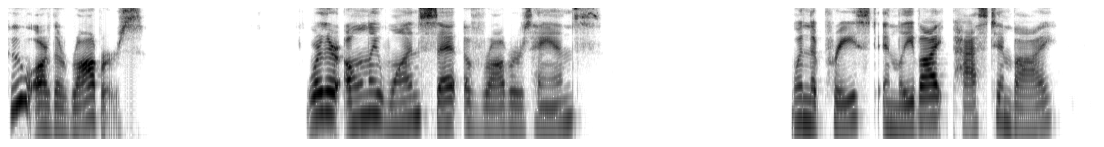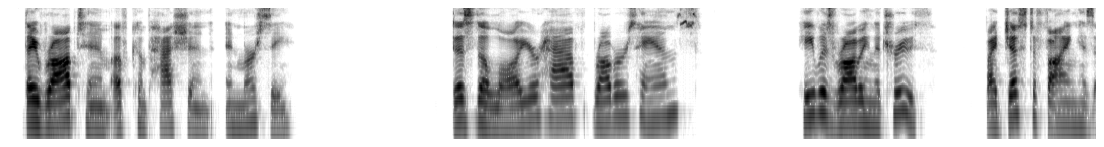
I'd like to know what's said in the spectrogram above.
who are the robbers? Were there only one set of robbers' hands? When the priest and Levite passed him by, they robbed him of compassion and mercy. Does the lawyer have robber's hands? He was robbing the truth by justifying his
